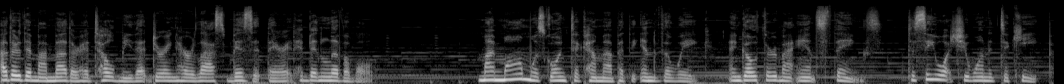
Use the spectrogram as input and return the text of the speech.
other than my mother had told me that during her last visit there it had been livable. My mom was going to come up at the end of the week and go through my aunt's things to see what she wanted to keep.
